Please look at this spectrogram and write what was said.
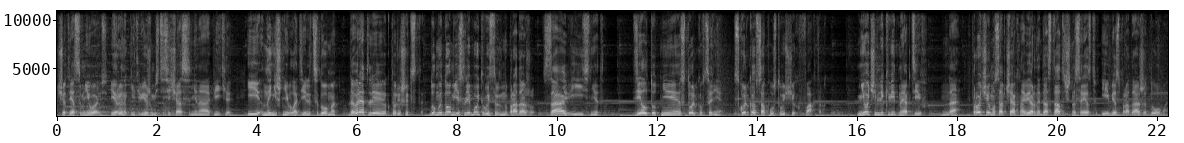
Что-то я сомневаюсь. И рынок недвижимости сейчас не на пике. И нынешние владельцы дома, да вряд ли кто решится-то. Думаю, дом, если и будет выставлен на продажу, зависнет. Дело тут не столько в цене, сколько в сопутствующих факторах. Не очень ликвидный актив, да. Впрочем, у Собчак, наверное, достаточно средств и без продажи дома.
